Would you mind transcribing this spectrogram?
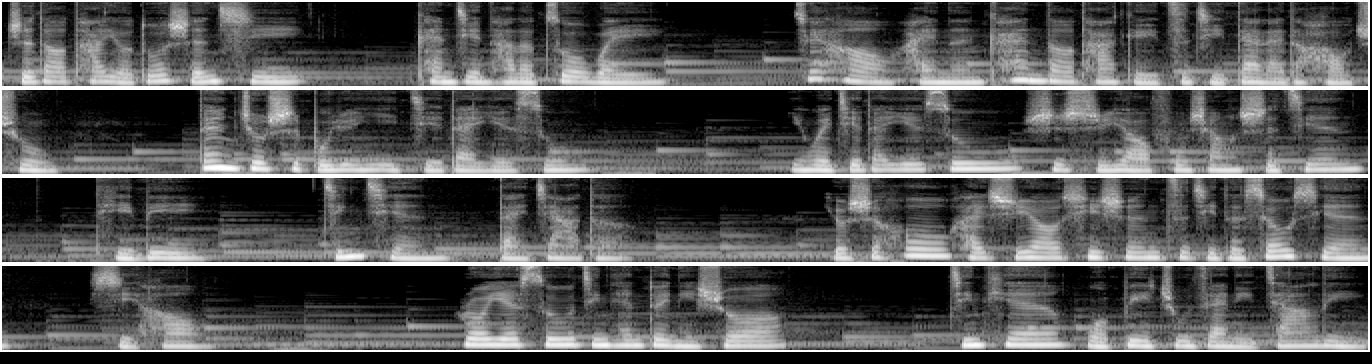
知道他有多神奇，看见他的作为，最好还能看到他给自己带来的好处，但就是不愿意接待耶稣，因为接待耶稣是需要付上时间、体力、金钱代价的。有时候还需要牺牲自己的休闲喜好。若耶稣今天对你说：“今天我必住在你家里”，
